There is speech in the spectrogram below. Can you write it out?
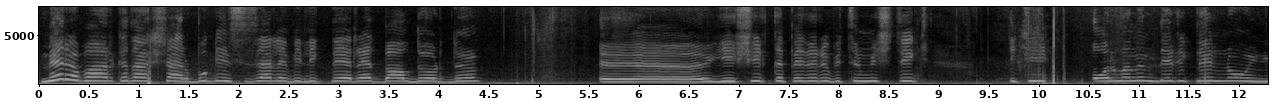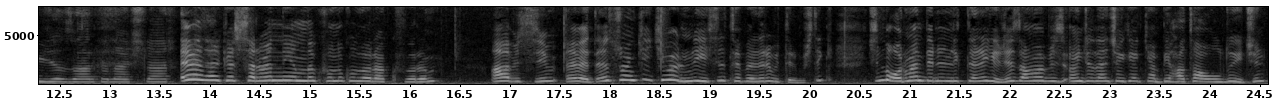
Merhaba arkadaşlar. Bugün sizlerle birlikte Red Ball 4'ü eee, yeşil tepeleri bitirmiştik. İki ormanın deliklerini oynayacağız arkadaşlar. Evet arkadaşlar ben de yanında konuk olarak varım. Abisiyim. Evet en sonki iki bölümde Yeşil Tepeleri bitirmiştik. Şimdi orman derinliklerine gireceğiz ama biz önceden çekerken bir hata olduğu için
